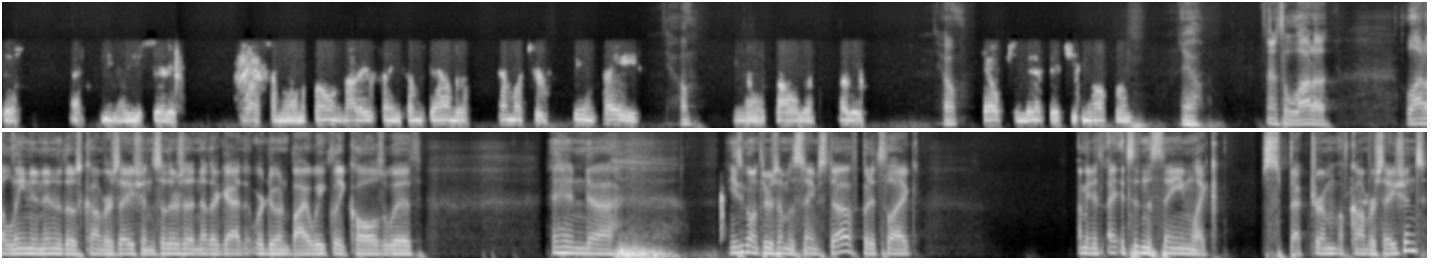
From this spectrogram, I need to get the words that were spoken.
to, uh, you know, you said it last time we were on the phone. Not everything comes down to how much you're being paid. Yep. You know, it's all the other Yep. helps and benefits you can offer them. Yeah. That's a lot of a lot of leaning into those conversations. So there's another guy that we're doing biweekly calls with, and uh, he's going through some of the same stuff, but it's like, I mean, it's it's in the same like spectrum of conversations,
